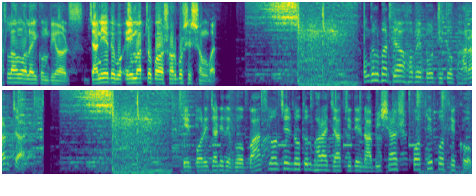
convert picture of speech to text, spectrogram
আসসালামু আলাইকুম ভিউয়ার্স, জানিয়ে দেব এইমাত্র পাওয়া সর্বশেষ সংবাদ। মঙ্গলবার দেওয়া হবে বর্ধিত ভাড়ার চার্জ এরপরে জানিয়ে দেব, বাস লঞ্চের নতুন ভাড়ায় যাত্রীদের না বিশ্বাস পথে পথে ক্ষোভ।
